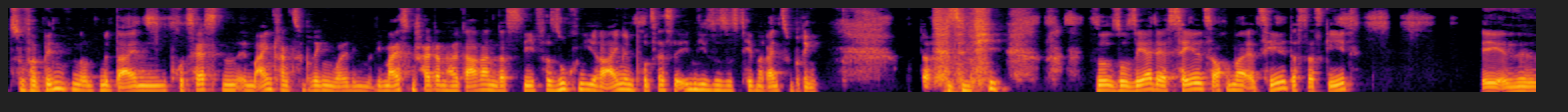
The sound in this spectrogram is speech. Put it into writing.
zu verbinden und mit deinen Prozessen im Einklang zu bringen, weil die, die meisten scheitern halt daran, dass sie versuchen, ihre eigenen Prozesse in diese Systeme reinzubringen. Dafür sind die, so, so sehr der Sales auch immer erzählt, dass das geht, äh,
